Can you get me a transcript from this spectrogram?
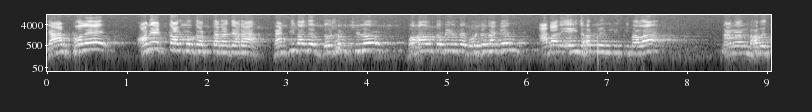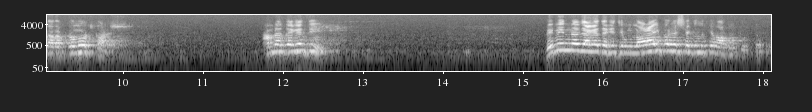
যার ফলে অনেক কর্মকর্তারা যারা ফ্যাসিবাদের দোষর ছিল, বহাল তবিয়তে বসে থাকেন, আবার এই ধরনের নীতিমালা নানান ভাবে তারা প্রমোট করে। আমরা দেখেছি, বিভিন্ন জায়গায় দেখেছি এবং লড়াই করে সেগুলোকে বাতিল করতে হবে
